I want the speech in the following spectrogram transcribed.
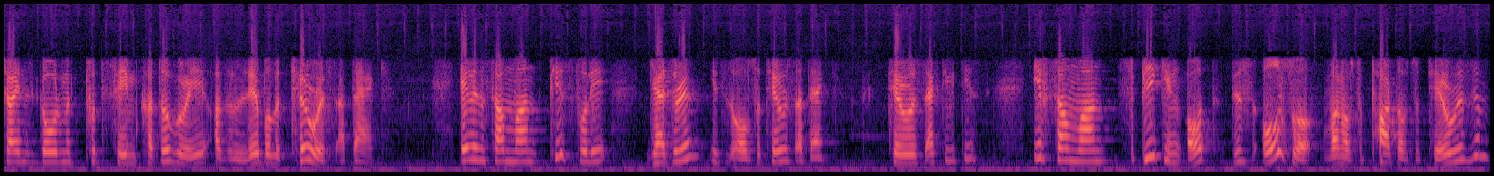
Chinese government put same category as a label terrorist attack. Even someone peacefully gathering, it is also terrorist attack, terrorist activities. If someone speaking out, this is also one of the part of the terrorism.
